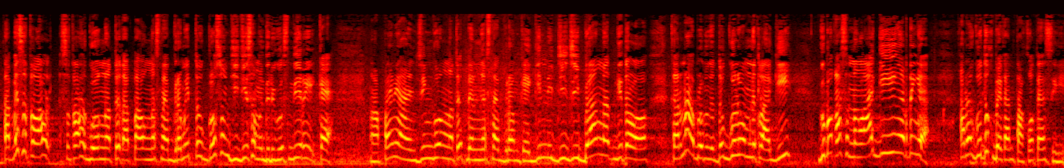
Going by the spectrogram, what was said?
Tapi setelah setelah gue nge-tweet atau nge-snapgram itu gue langsung jijik sama diri gue sendiri. Kayak ngapain nih anjing gue nge-tweet dan nge-snapgram kayak gini? Jijik banget gitu loh. Karena belum tentu gue 5 menit lagi gue bakal seneng lagi ngerti nggak? Karena gue tuh kebanyakan takutnya sih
